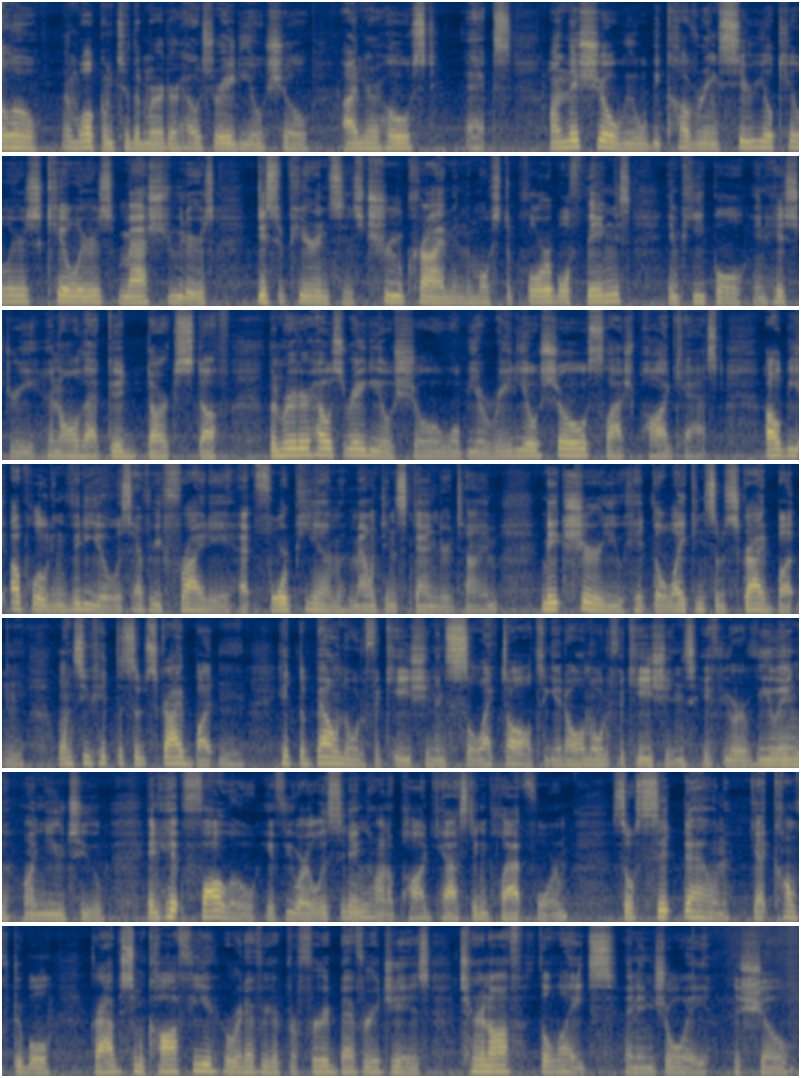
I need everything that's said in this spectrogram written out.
Hello, and welcome to the Murder House Radio Show. I'm your host, X. On this show, we will be covering serial killers, killers, mass shooters, disappearances, true crime, and the most deplorable things in people in history, and all that good dark stuff. The Murder House Radio Show will be a radio show slash podcast. I'll be uploading videos every Friday at 4 p.m. Mountain Standard Time. Make sure you hit the like and subscribe button. Once you hit the subscribe button, hit the bell notification and select all to get all notifications if you are viewing on YouTube. And hit follow if you are listening on a podcasting platform. So sit down, get comfortable, grab some coffee or whatever your preferred beverage is, turn off the lights, and enjoy the show.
